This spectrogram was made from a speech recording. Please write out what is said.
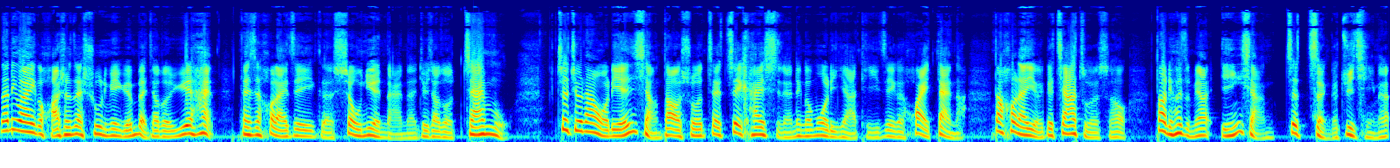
那另外一个华生在书里面原本叫做约翰，但是后来这一个受虐男呢，就叫做詹姆。这就让我联想到说，在最开始的那个莫里亚提这个坏蛋啊，到后来有一个家族的时候，到底会怎么样影响这整个剧情呢？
